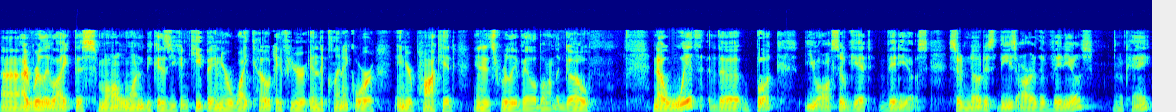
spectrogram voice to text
Uh, I really like this small one because you can keep it in your white coat if you're in the clinic or in your pocket and it's really available on the go. Now with the book you also get videos. So notice these are the videos okay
